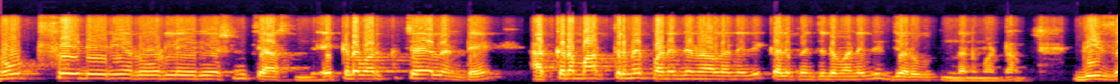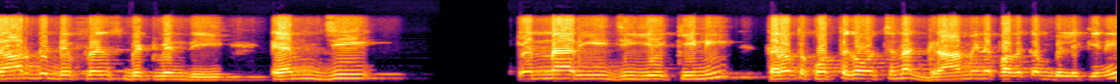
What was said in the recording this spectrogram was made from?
నోటిఫైడ్ ఏరియా రూరల్ ఏరియాస్ని చేస్తుంది. ఎక్కడ వర్క్ చేయాలంటే అక్కడ మాత్రమే పని దినాలు అనేది కల్పించడం అనేది జరుగుతుంది అనమాట these are the difference between the MG ఎన్ఆర్ఈజిఏకిని తర్వాత కొత్తగా వచ్చిన గ్రామీణ పథకం బిల్లుకిని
